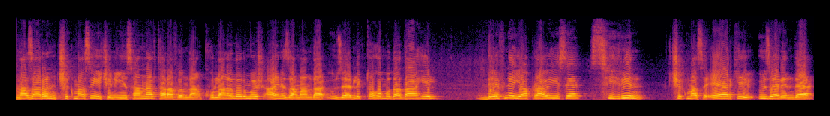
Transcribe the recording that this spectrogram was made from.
nazarın çıkması için insanlar tarafından kullanılırmış. Aynı zamanda üzerlik tohumu da dahil. Defne yaprağı ise sihrin çıkması eğer ki üzerinde,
